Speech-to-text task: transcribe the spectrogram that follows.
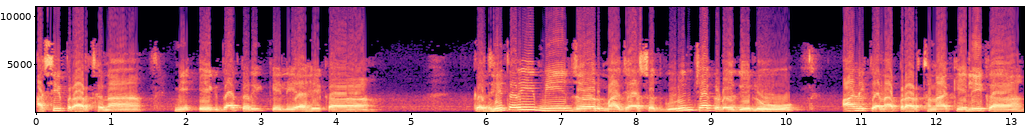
अशी प्रार्थना मी एकदा तरी केली आहे का? कधीतरी मी जर माझ्या सद्गुरूंच्याकडे गेलो आणि त्यांना प्रार्थना केली का?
